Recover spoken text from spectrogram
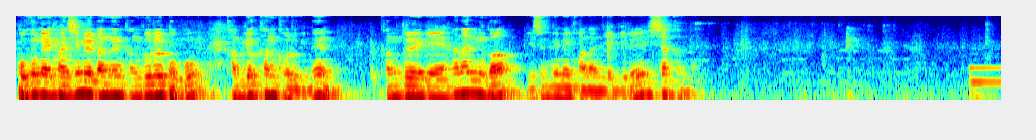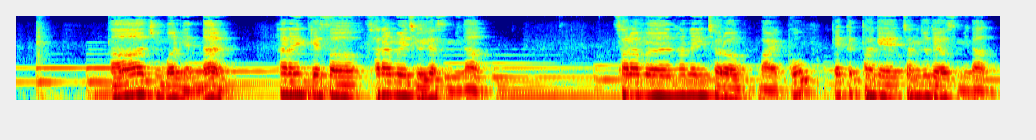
복음에 관심을 갖는 강도를 보고 감격한 거르기는 강도에게 하나님과 예수님에 관한 얘기를 시작한다. 아주 먼 옛날 하나님께서 사람을 지으셨습니다. 사람은 하나님처럼 맑고 깨끗하게 창조되었습니다.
